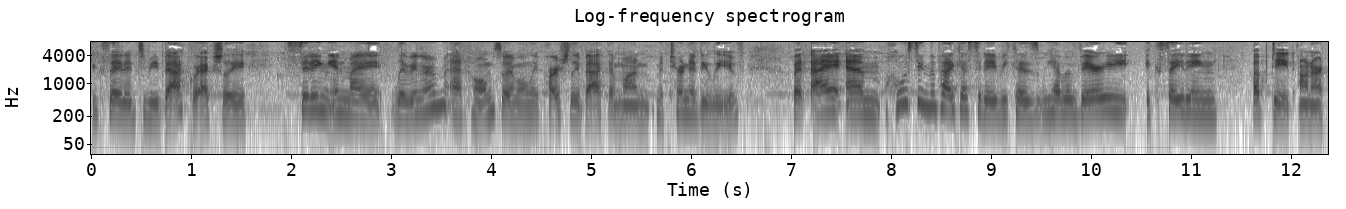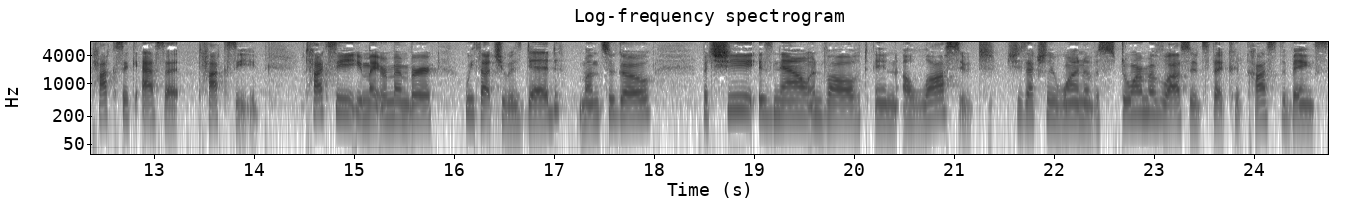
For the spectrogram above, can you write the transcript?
excited to be back. We're actually sitting in my living room at home, so I'm only partially back. I'm on maternity leave. But I am hosting the podcast today because we have a very exciting update on our toxic asset, Toxie. Toxie, you might remember, we thought she was dead months ago, but she is now involved in a lawsuit. She's actually one of a storm of lawsuits that could cost the banks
